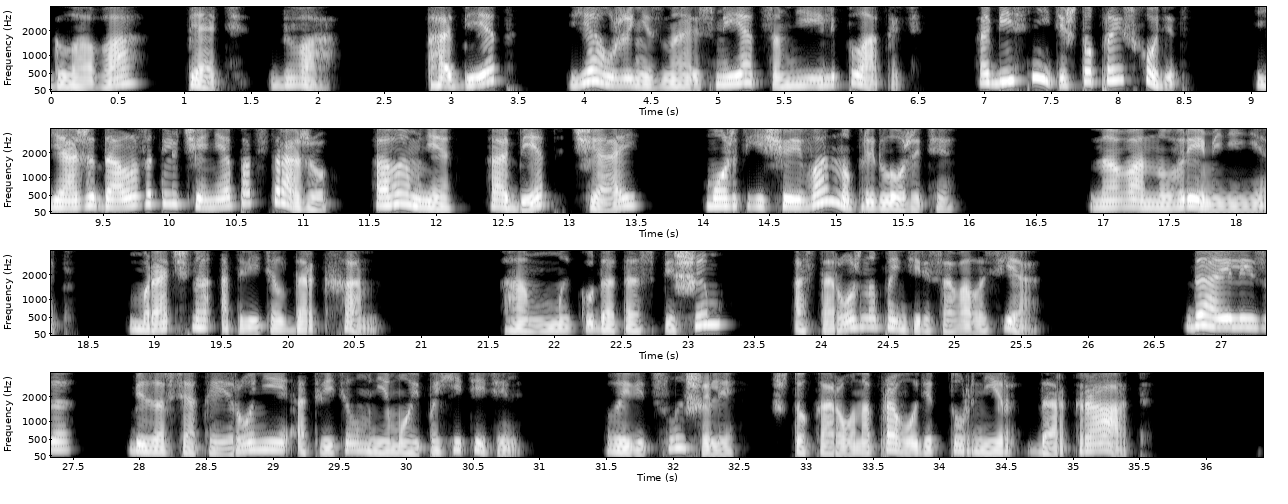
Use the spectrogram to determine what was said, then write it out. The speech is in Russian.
Глава 5.2. Обед? Я уже не знаю, смеяться мне или плакать. Объясните, что происходит? Я ожидала заключения под стражу, а вы мне обед, чай. Может, еще и ванну предложите? На ванну времени нет, мрачно ответил Даркхан. А мы куда-то спешим? Осторожно поинтересовалась я. Да, Элиза, Безо всякой иронии ответил мне мой похититель. Вы ведь слышали, что Корона проводит турнир Даркраат?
